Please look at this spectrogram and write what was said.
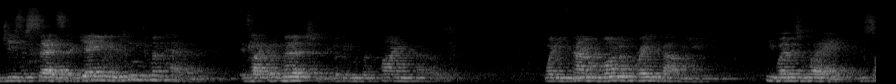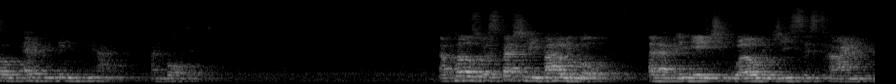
Jesus says, Again, the kingdom of heaven is like a merchant looking for fine pearls. When he found one of great value, he went away and sold everything he had and bought it. Now, pearls were especially valuable um, in the ancient world in Jesus' time.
